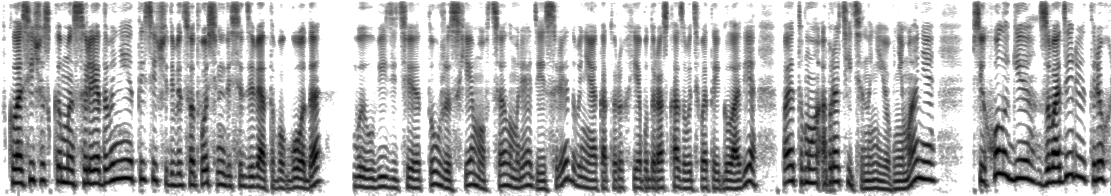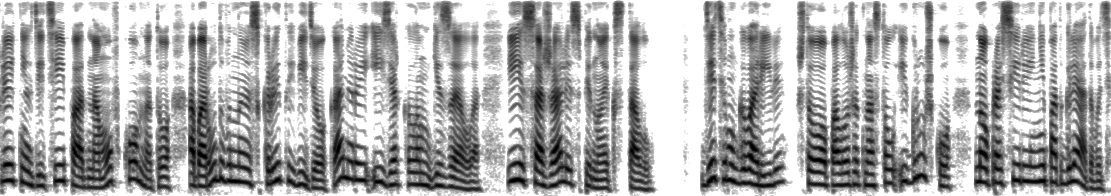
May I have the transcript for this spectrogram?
В классическом исследовании 1989 года вы увидите ту же схему в целом ряде исследований, о которых я буду рассказывать в этой главе, поэтому обратите на нее внимание. Психологи заводили трехлетних детей по одному в комнату, оборудованную скрытой видеокамерой и зеркалом Гизелла, и сажали спиной к столу. Детям говорили, что положат на стол игрушку, но просили не подглядывать,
